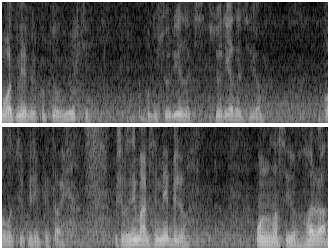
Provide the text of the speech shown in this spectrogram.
Вот, мебель купил в Юшке. Я буду все резать, все резать ее, полностью переплетать. В общем, занимаемся мебелью. Вон у нас ее гора.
